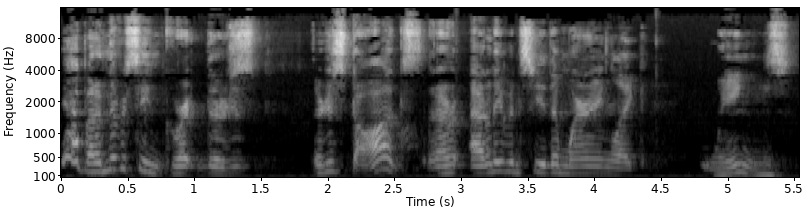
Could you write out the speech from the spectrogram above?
yeah, but I've never seen great. They're just they're just dogs. I don't, I don't even see them wearing like wings.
